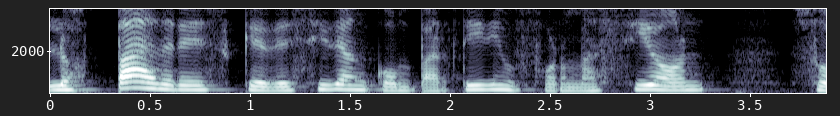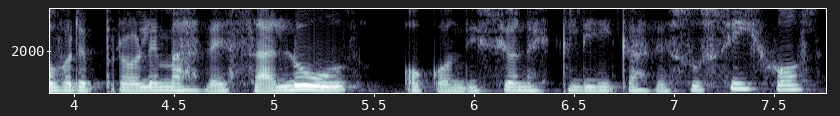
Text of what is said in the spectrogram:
Los padres que decidan compartir información sobre problemas de salud o condiciones clínicas de sus hijos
